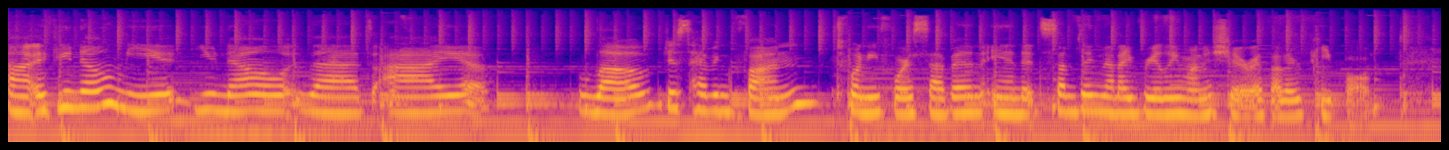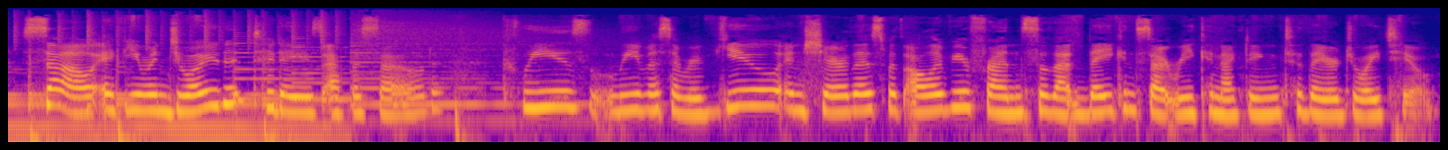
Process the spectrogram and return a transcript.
Uh, if you know me, you know that I love just having fun 24 7, and it's something that I really want to share with other people. So, if you enjoyed today's episode, please leave us a review and share this with all of your friends so that they can start reconnecting to their joy too.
